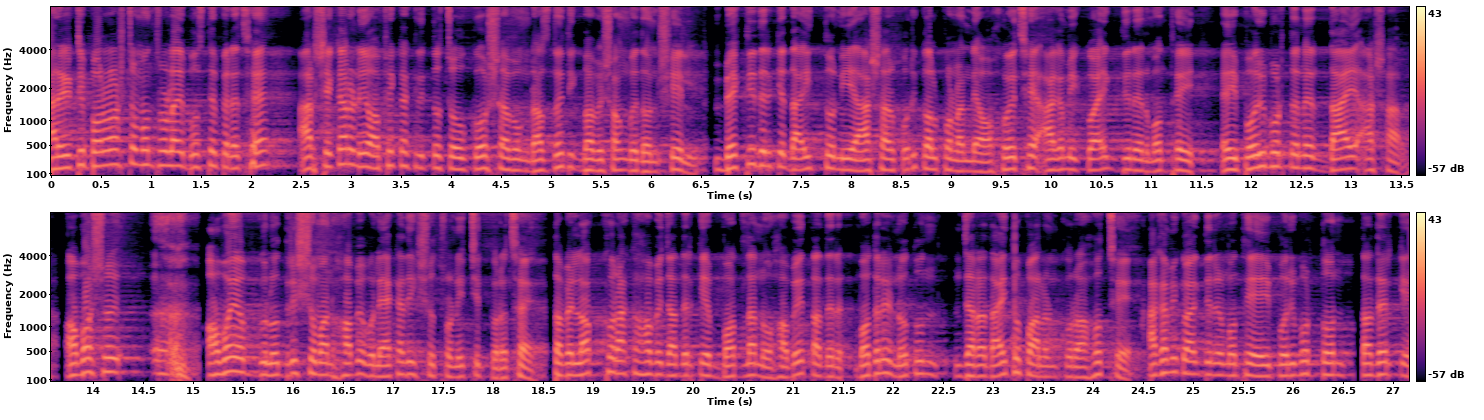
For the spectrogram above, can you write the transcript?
আর এটি পররাষ্ট্র মন্ত্রণালয় বুঝতে পেরেছে। আর সে কারণে অপেক্ষাকৃত চৌকস এবং রাজনৈতিকভাবে সংবেদনশীল। ব্যক্তিদেরকে দায়িত্ব নিয়ে আসার পরিকল্পনা নেওয়া হয়েছে আগামী কয়েকদিনের মধ্যে এই পরিবর্তনের দায় আসার। অবশ্যই অবয়বগুলো দৃশ্যমান হবে বলে একাধিক সূত্র নিশ্চিত করেছে। তবে লক্ষ্য রাখা হবে যাদেরকে বদলানো হবে, তাদের বদলে নতুন যারা দায়িত্ব পালন করা হচ্ছে। আগামী কয়েকদিনের মধ্যে এই পরিবর্তন তাদেরকে,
